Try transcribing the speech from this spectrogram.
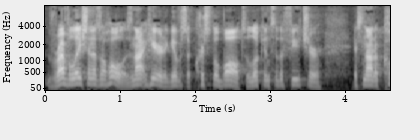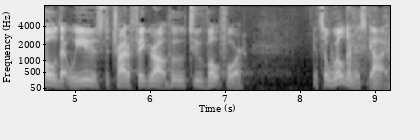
Revelation as a whole is not here to give us a crystal ball to look into the future. It's not a code that we use to try to figure out who to vote for. It's a wilderness guide.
